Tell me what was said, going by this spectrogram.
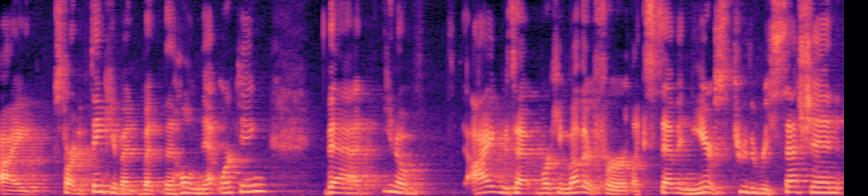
I started thinking about it, but the whole networking that you know I was at Working Mother for like seven years through the recession,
